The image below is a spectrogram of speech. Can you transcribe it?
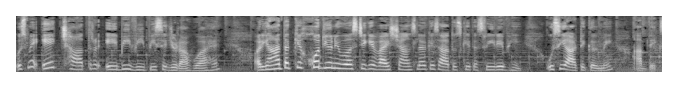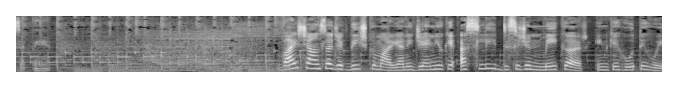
उसमें एक छात्र एबीवीपी से जुड़ा हुआ है और यहाँ तक कि खुद यूनिवर्सिटी के वाइस चांसलर के साथ उसकी तस्वीरें भी उसी आर्टिकल में आप देख सकते हैं। वाइस चांसलर जगदीश कुमार, यानी जेएनयू के असली डिसीज़न मेकर इनके होते हुए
